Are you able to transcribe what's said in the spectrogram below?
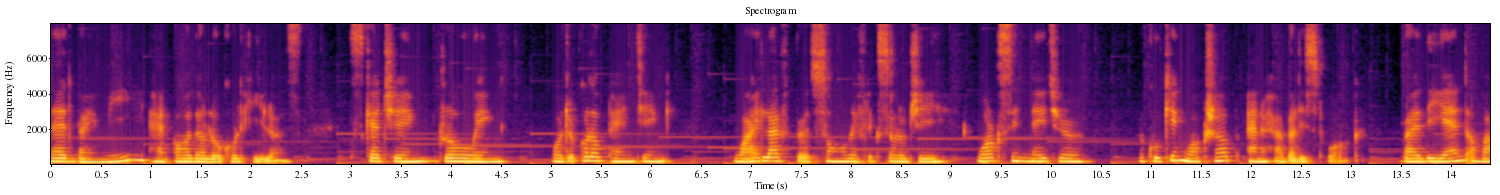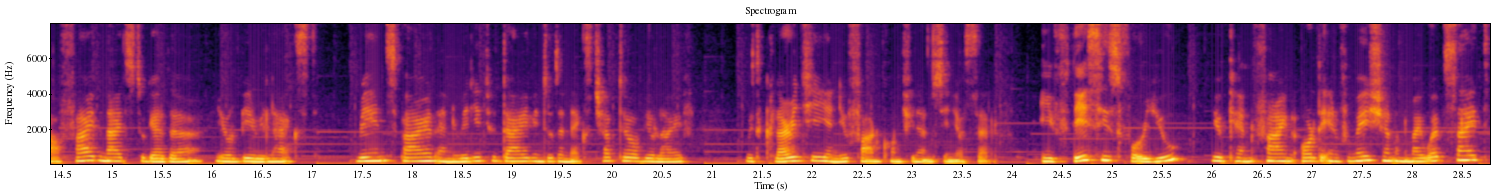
led by me and other local healers sketching, drawing, watercolor painting, wildlife birdsong reflexology, walks in nature, a cooking workshop, and a herbalist walk. By the end of our five nights together, you'll be relaxed, re inspired, and ready to dive into the next chapter of your life with clarity and newfound confidence in yourself. If this is for you, you can find all the information on my website,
